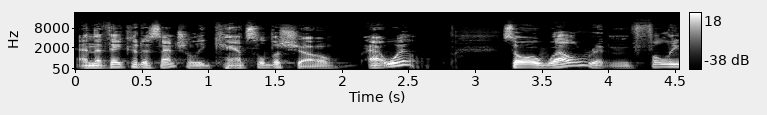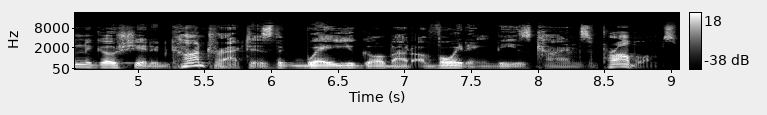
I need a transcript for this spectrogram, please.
and that they could essentially cancel the show at will. So a well-written, fully negotiated contract is the way you go about avoiding these kinds of problems.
